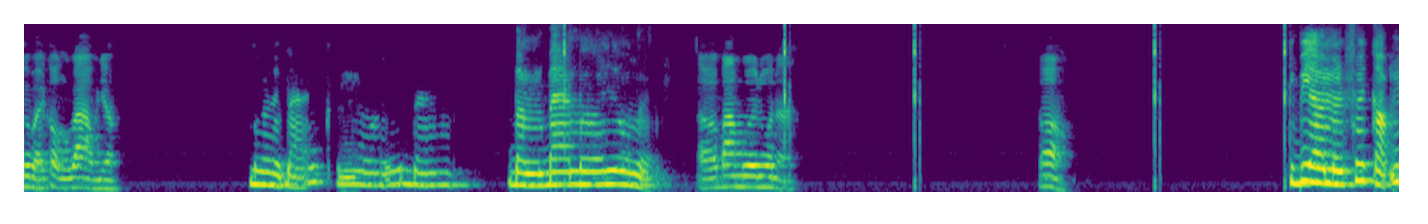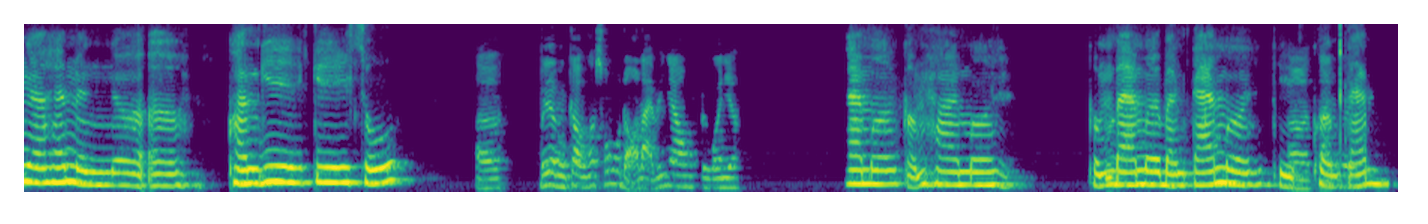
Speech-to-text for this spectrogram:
17 cộng 13 bao nhiêu? 17 cộng 13 bằng 30 luôn ạ. Ờ 30 luôn à? Không? Thì bây giờ mình phải cộng nha hết mình uh, uh, khoan ghi cái số. Ờ bây giờ mình cộng các số màu đỏ lại với nhau được bao nhiêu? 30 cộng 20 cộng 30 bằng 80 thì ờ, khoảng 80. 80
